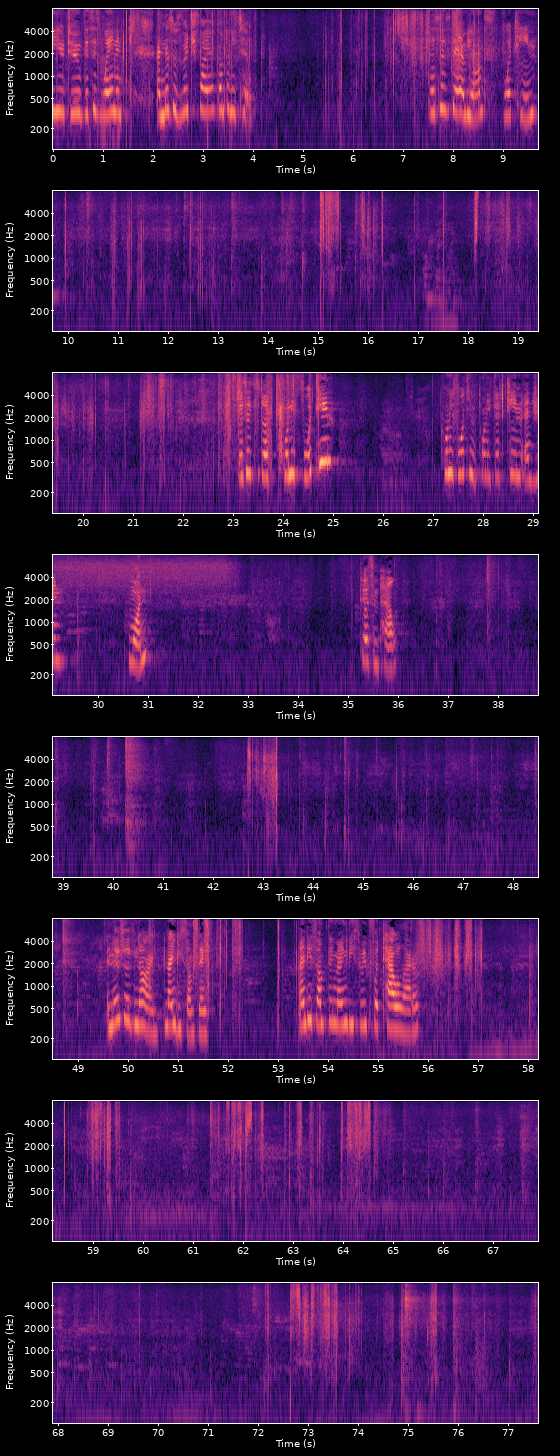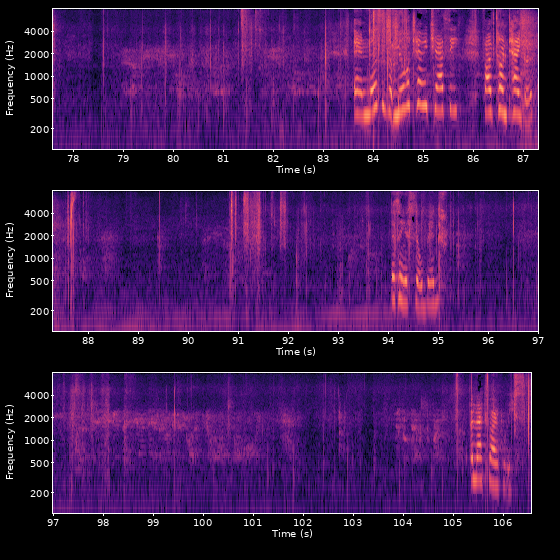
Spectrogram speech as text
YouTube. This is Wayne and and this is Ridge Fire Company 2. This is the ambulance 14. I'll be by nine. This is the 2014? 2014 to 2015 engine 1. Pearson Pell. And this is 9, 90 something. 90 something, 93 foot tower ladder. And this is a military chassis, five ton tanker. This thing is so big. And that's fire police.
